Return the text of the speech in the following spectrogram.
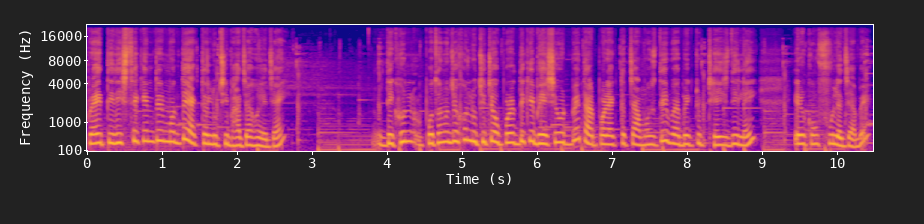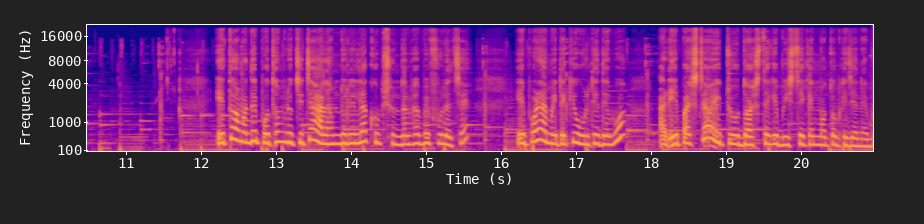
প্রায় তিরিশ সেকেন্ডের মধ্যে একটা লুচি ভাজা হয়ে যায়। দেখুন, প্রথমে যখন লুচিটা উপরের দিকে ভেসে উঠবে, তারপর একটা চামচ দিয়ে এভাবে একটু ঠেস দিলেই এরকম ফুলে যাবে। এ তো আমাদের প্রথম লুচিটা, আলহামদুলিল্লাহ খুব সুন্দরভাবে ফুলেছে। এরপর আমি এটাকে উল্টে দেব আর এ পাশটাও একটু দশ থেকে বিশ সেকেন্ড মতো ভেজে নেব।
